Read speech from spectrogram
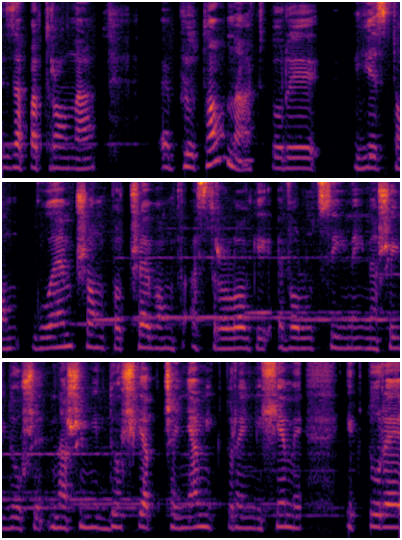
za patrona Plutona, który jest tą głębszą potrzebą w astrologii ewolucyjnej naszej duszy, naszymi doświadczeniami, które niesiemy i które,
